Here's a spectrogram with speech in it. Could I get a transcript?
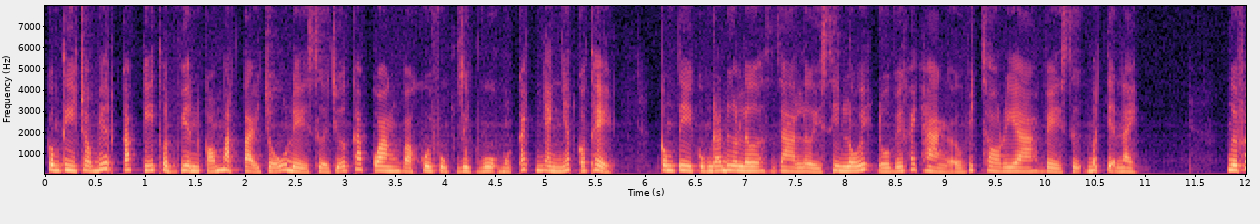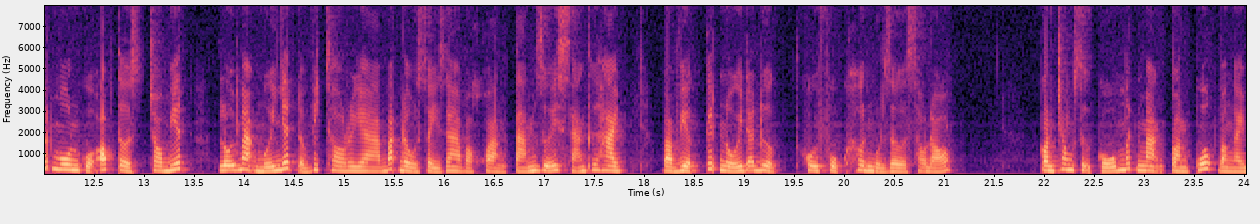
Công ty cho biết các kỹ thuật viên có mặt tại chỗ để sửa chữa cáp quang và khôi phục dịch vụ một cách nhanh nhất có thể. Công ty cũng đã đưa lơ ra lời xin lỗi đối với khách hàng ở Victoria về sự bất tiện này. Người phát ngôn của Optus cho biết lỗi mạng mới nhất ở Victoria bắt đầu xảy ra vào khoảng 8 rưỡi sáng thứ hai và việc kết nối đã được khôi phục hơn một giờ sau đó. Còn trong sự cố mất mạng toàn quốc vào ngày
